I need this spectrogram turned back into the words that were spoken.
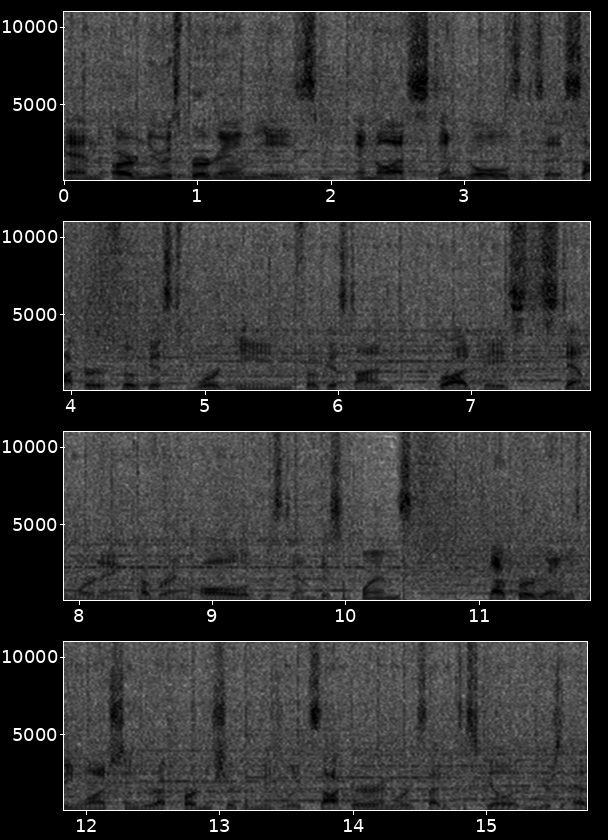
And our newest program is MLS STEM Goals. It's a soccer focused board game focused on broad based STEM learning, covering all of the STEM disciplines. That program is being launched in direct partnership with Major League Soccer, and we're excited to scale it in years ahead.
